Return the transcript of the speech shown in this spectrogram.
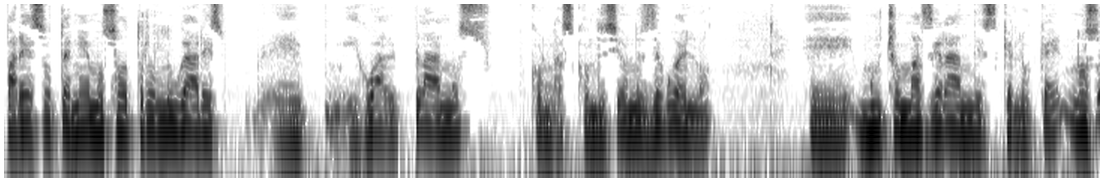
para eso tenemos otros lugares eh, igual planos, con las condiciones de vuelo, eh, mucho más grandes que lo que nos-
